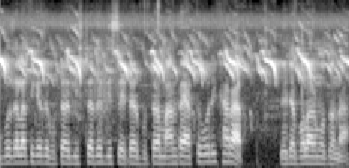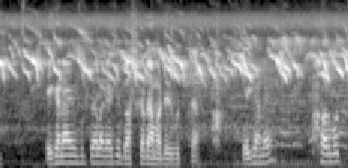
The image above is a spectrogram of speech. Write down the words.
উপজেলা থেকে যে ভুট্টার বীজটা যে দিচ্ছে এটার ভুট্টার মানটা এত করেই খারাপ তো এটা বলার মতো না। এখানে আমি ভুট্টা লাগাইছি দশ কাটা মাটির ভুট্টা। এখানে সর্বোচ্চ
